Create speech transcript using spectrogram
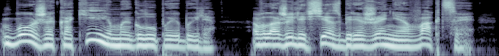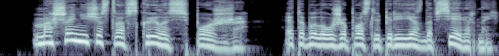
Боже, какие мы глупые были. Вложили все сбережения в акции. Мошенничество вскрылось позже. Это было уже после переезда в Северный,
